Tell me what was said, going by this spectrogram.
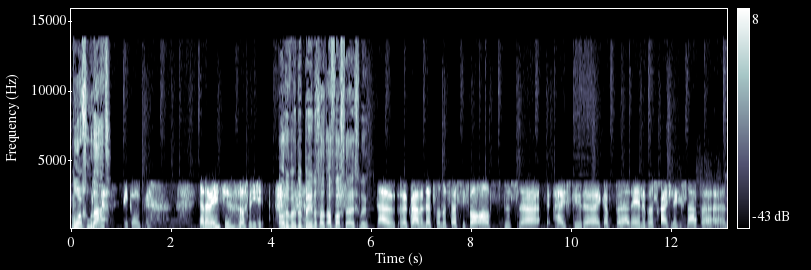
Morgen, hoe laat? Ja, ik ook. Ja, dat weet je nog niet. Oh, dan, dan ben je nog aan het afwachten eigenlijk? Nou, we kwamen net van het festival af. Dus uh, hij stuurde... Ik heb uh, de hele bus liggen slapen. En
